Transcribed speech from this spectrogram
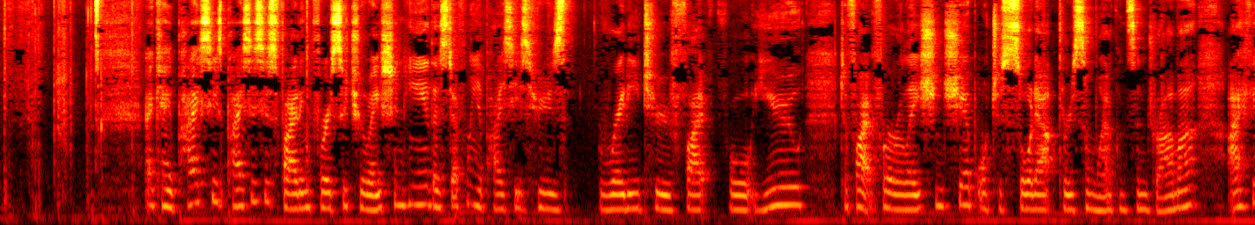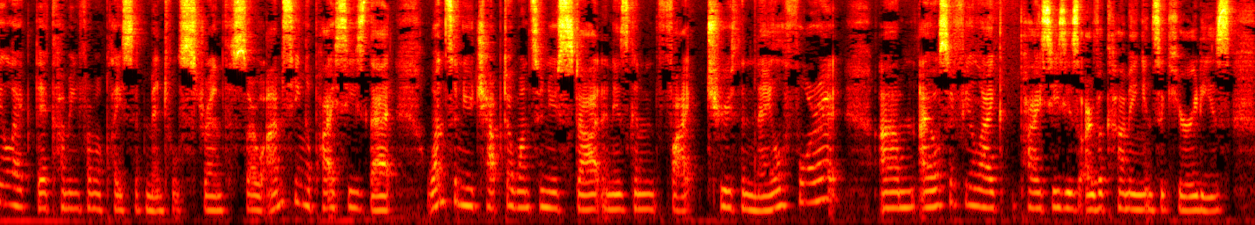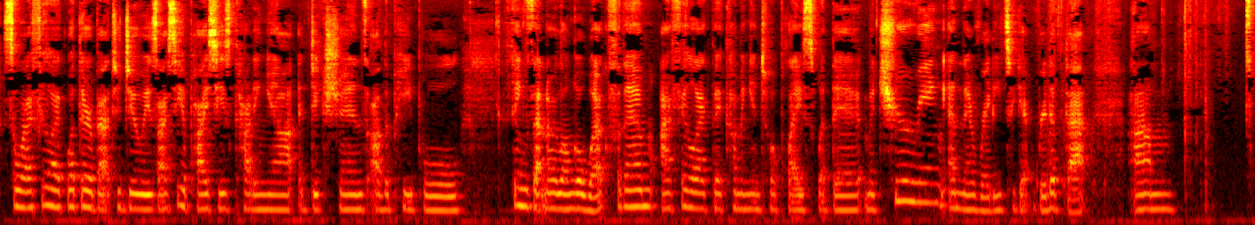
Okay, Pisces. Pisces is fighting for a situation here. There's definitely a Pisces who's ready to fight for you to fight for a relationship or to sort out through some work and some drama. I feel like they're coming from a place of mental strength. So I'm seeing a Pisces that wants a new chapter, wants a new start, and is going to fight tooth and nail for it. Um, I also feel like Pisces is overcoming insecurities. So I feel like what they're about to do is I see a Pisces cutting out addictions, other people, things that no longer work for them. I feel like they're coming into a place where they're maturing and they're ready to get rid of that. Um,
